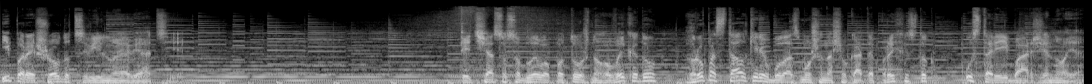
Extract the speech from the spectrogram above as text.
і перейшов до цивільної авіації. Під час особливо потужного викиду група сталкерів була змушена шукати прихисток у старій баржі Ноя.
